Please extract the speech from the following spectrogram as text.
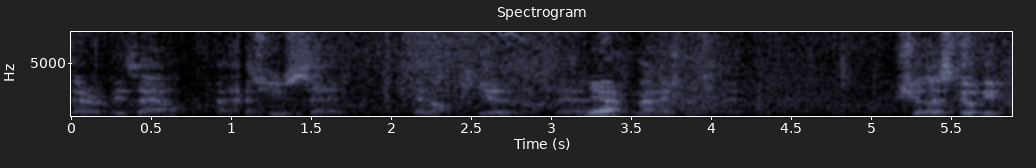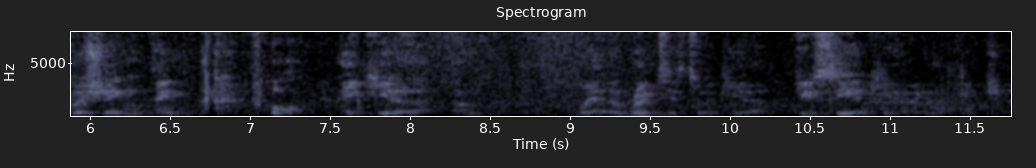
therapies out, but as you said, they're not cured, they're Yeah. management of it. Should I still be pushing and for a cure um, where the route is to a cure? Do you see a cure in the future?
